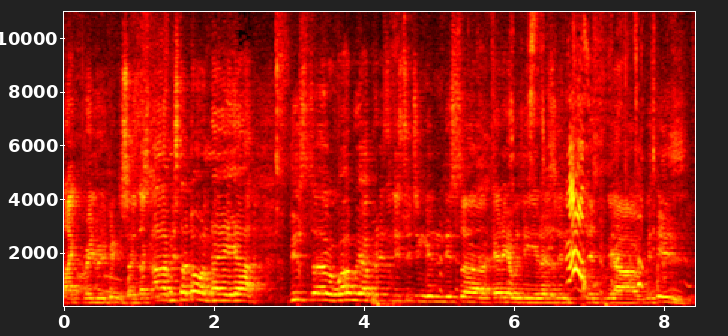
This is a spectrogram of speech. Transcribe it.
like really, really quickly. So he's like, ah, Mr. Don, uh, this uh, while we are presently sitting in this uh, area with the residents that we are within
